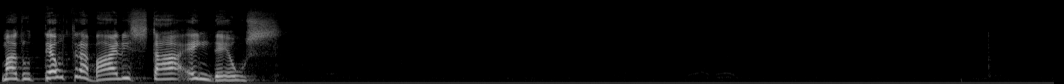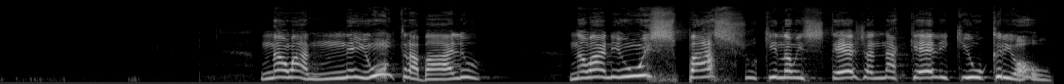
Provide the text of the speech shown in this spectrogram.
mas o teu trabalho está em Deus. Não há nenhum trabalho, não há nenhum espaço que não esteja naquele que o criou.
